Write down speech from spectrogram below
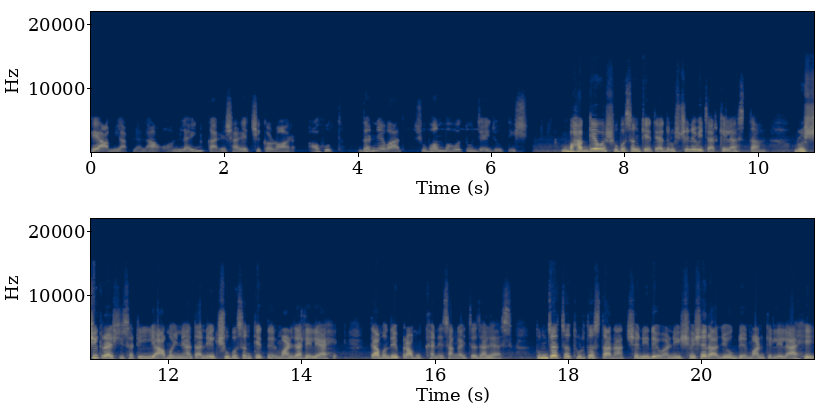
हे आम्ही आपल्याला ऑनलाईन कार्यशाळेत शिकवणार आहोत. धन्यवाद. शुभम भवतु. जय ज्योतिष. भाग्य व शुभसंकेत या दृष्टीने विचार केला असता वृश्चिक राशीसाठी या महिन्यात अनेक शुभसंकेत निर्माण झालेले आहे. त्यामध्ये प्रामुख्याने सांगायचं झाल्यास तुमच्या चतुर्थ स्थानात शनिदेवांनी शशराजयोग निर्माण केलेला आहे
